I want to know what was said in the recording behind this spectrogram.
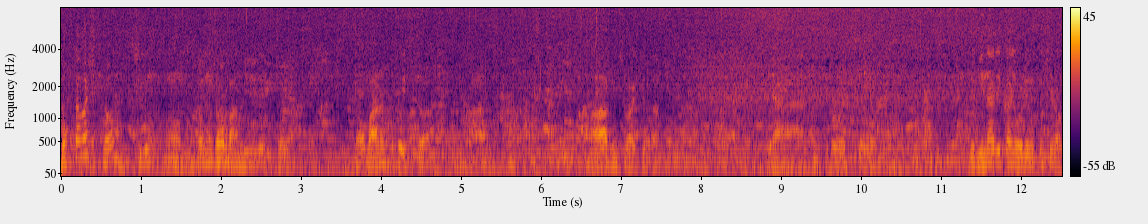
먹다가 시켜. 지금 어, 너무 저거 많을 수도 있어. 너무 많을 수도 있어. 아 김치 맛있겠다. 야 김치도 맛있어. 이제 미나리까지 올리면 끝이라고.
